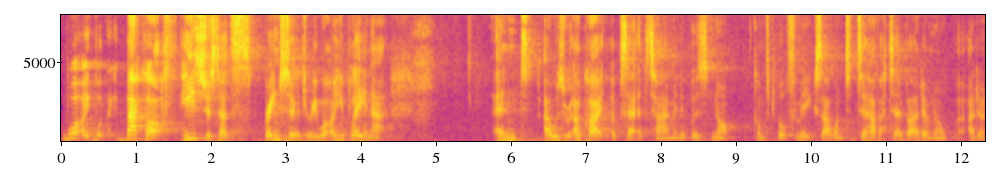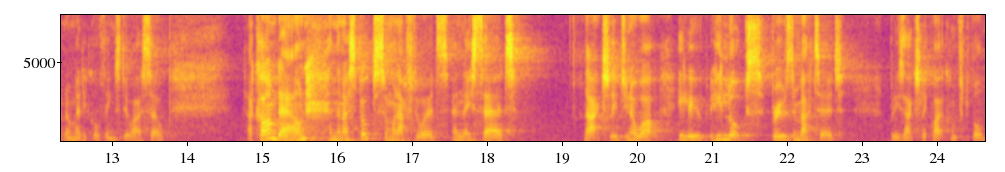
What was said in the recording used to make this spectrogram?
what, back off. He's just had brain surgery. What are you playing at? And I was, I was quite upset at the time, and it was not comfortable for me because I wanted to have at her, but I don't know, I don't know medical things, do I? So I calmed down, and then I spoke to someone afterwards, and they said that actually, do you know what? He, lo- he looks bruised and battered, but he's actually quite comfortable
